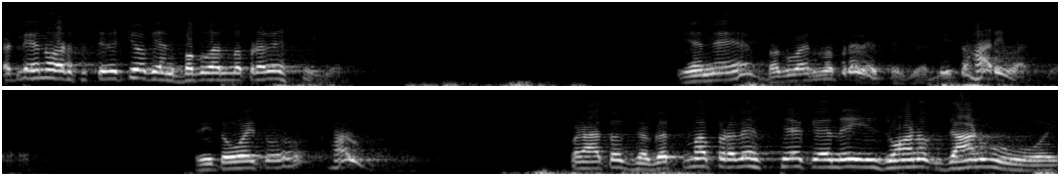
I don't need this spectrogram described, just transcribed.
એટલે એનો અર્થ તો થયો કે એને ભગવાનમાં પ્રવેશ થઈ ગયો. એને ભગવાનમાં પ્રવેશ થઈ ગયો. એટલે એ તો સારી વાત કહેવાય. એ તો હોય તો સારું પણ આ તો જગતમાં પ્રવેશ છે કે નહીં એ જાણ જાણવું હોય.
